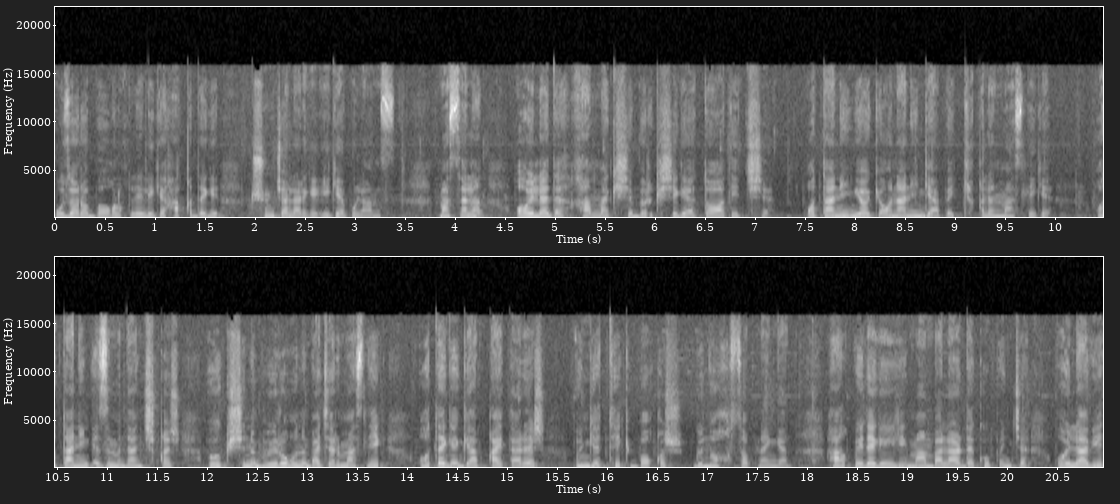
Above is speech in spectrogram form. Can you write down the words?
o'zaro bog'liqligi haqidagi tushunchalarga ega bo'lamiz. Masalan oilada hamma kishi bir kishiga itoat etishi otaning yoki onaning gapi ikki qilinmasligi otaning izmidan chiqish u kishini buyrug'ini bajarmaslik otaga gap qaytarish unga tik boqish gunoh hisoblangan. Xalq pedagogik manbalarda ko'pincha oilaviy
